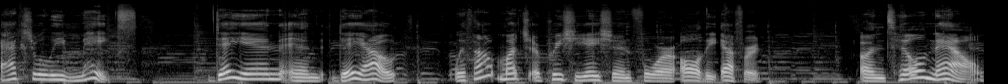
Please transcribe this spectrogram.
actually makes day in and day out without much appreciation for all the effort. Until now,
